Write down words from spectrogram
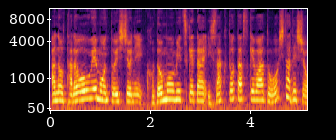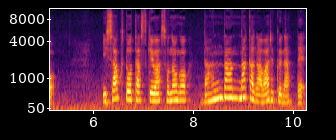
あの太郎右衛門と一緒に子供を見つけたイサクと助けはどうしたでしょう。イサクと助けはその後だんだん仲が悪くなって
